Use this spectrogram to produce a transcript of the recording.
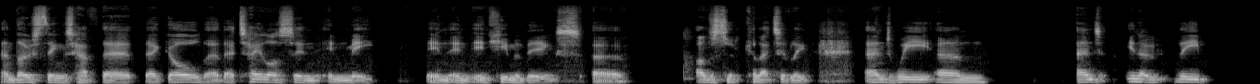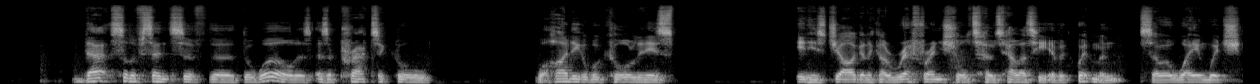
and those things have their their goal, their their telos in in me, in in, in human beings. Uh, understood collectively, and we um, and you know the that sort of sense of the the world as, as a practical, what Heidegger would call in his in his jargon a kind of referential totality of equipment, so a way in which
